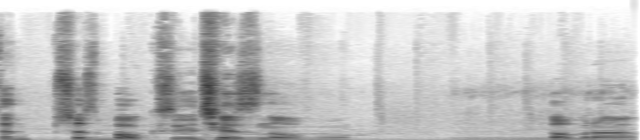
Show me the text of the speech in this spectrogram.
Ten przez boks jedzie znowu. Dobra.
